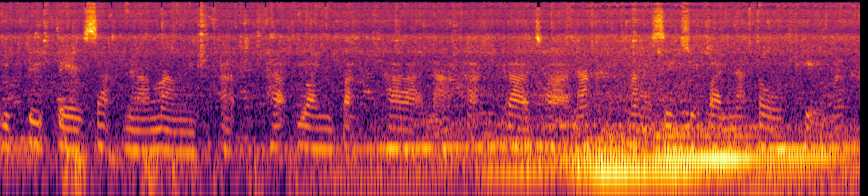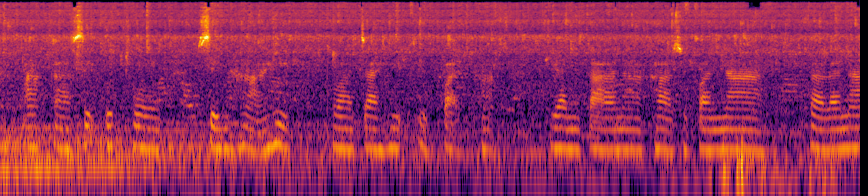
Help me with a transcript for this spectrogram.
อิติเปสะนามังอัพยันตทานาคราชานะมาสิสุปันนโตเขมะอากาสิพุทโธ สินหาหิวาจาหิอุปัฏฐะยันตานาคาสุปันนาสารณะ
